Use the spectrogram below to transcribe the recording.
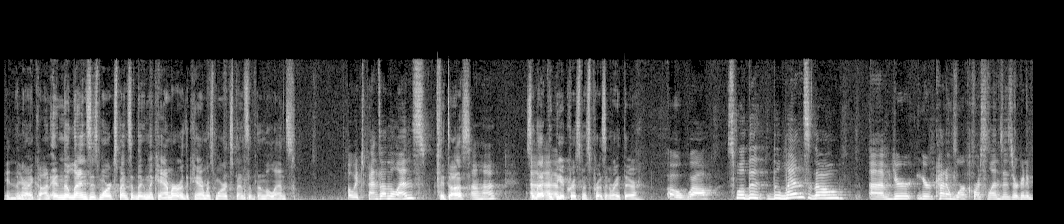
in The there. Nikon. And the lens is more expensive than the camera, or the camera's more expensive than the lens? Oh, it depends on the lens. It does? Uh huh. So that could be a Um, Christmas present right there. Oh well, so, well the the lens though, um, your your kind of workhorse lenses are going to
